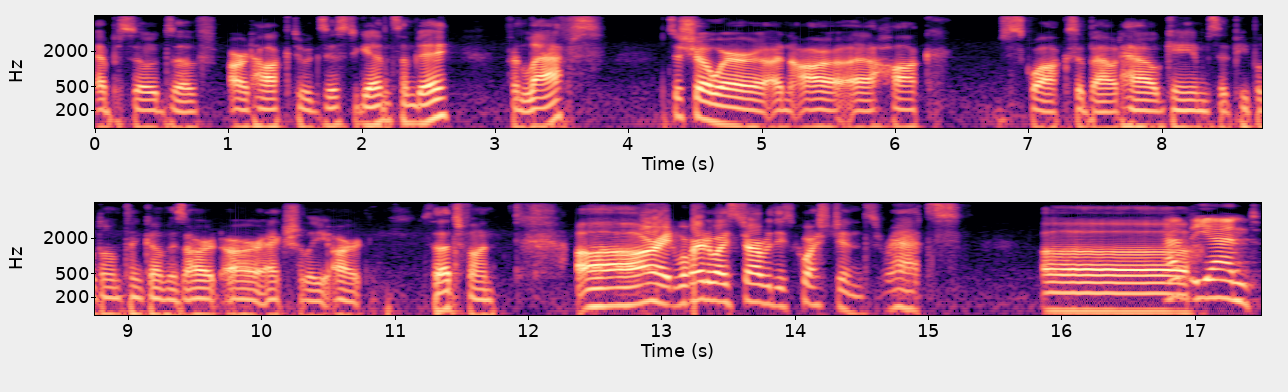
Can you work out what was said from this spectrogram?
episodes of Art Hawk to exist again someday for laughs. It's a show where an a hawk squawks about how games that people don't think of as art are actually art. So that's fun. Uh, all right, where do I start with these questions? Rats. Uh, at the end.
